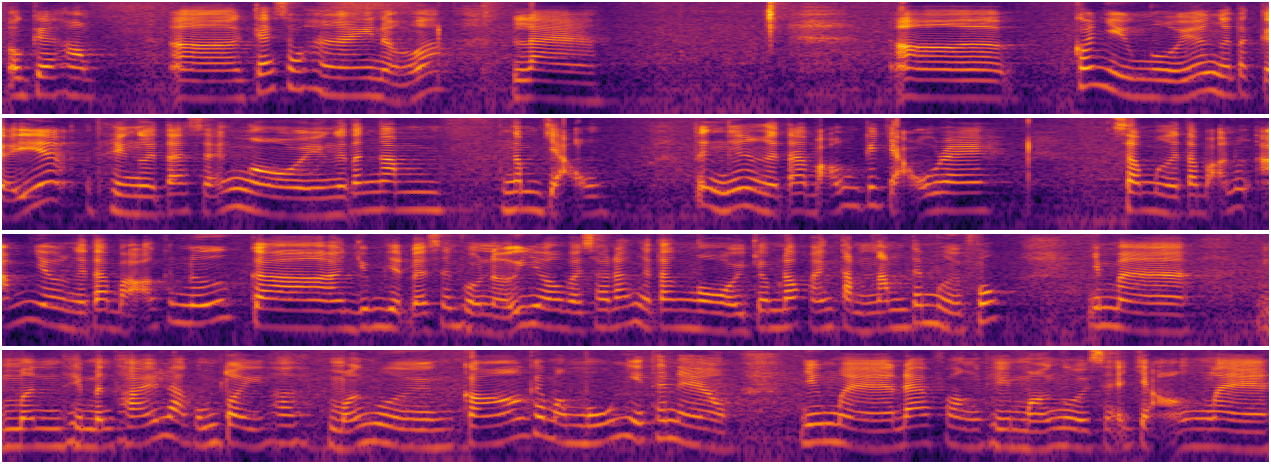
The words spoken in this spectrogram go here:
Ok không? À, cái số 2 nữa là à, có nhiều người người ta kỹ á, thì người ta sẽ ngồi người ta ngâm ngâm chậu. Tức nghĩa là người ta bỏ một cái chậu ra xong người ta bỏ nước ấm vô người ta bỏ cái nước uh, dung dịch vệ sinh phụ nữ vô và sau đó người ta ngồi trong đó khoảng tầm 5 tới 10 phút. Nhưng mà mình thì mình thấy là cũng tùy thôi mỗi người có cái mong muốn như thế nào. Nhưng mà đa phần thì mọi người sẽ chọn là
